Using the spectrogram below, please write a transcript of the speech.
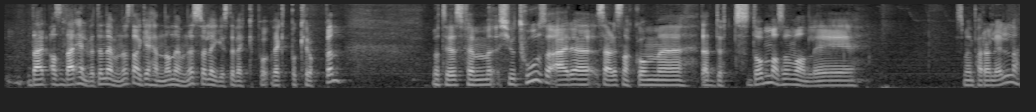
der, altså der helvete nevnes, da ikke hendene nevnes, så legges det vekt på, vekt på kroppen. Matteus 5,22 så, er, så er det snakk om eh, Det er dødsdom, altså en vanlig Som en parallell, da.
